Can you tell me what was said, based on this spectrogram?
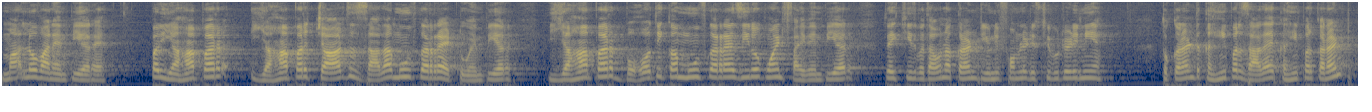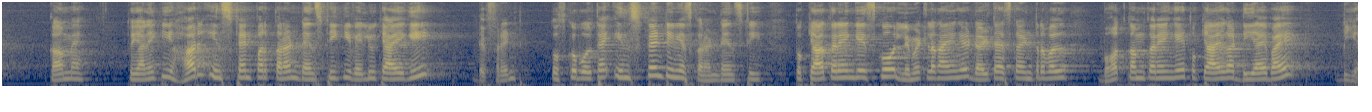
मान लो वन एम्पियर है, पर यहाँ पर यहाँ पर चार्ज ज़्यादा मूव कर रहा है, टू एम्पियर, यहाँ पर बहुत ही कम मूव कर रहा है, ज़ीरो पॉइंट फाइव एम्पियर। तो एक चीज़ बताओ ना, करंट यूनिफॉर्मली डिस्ट्रीब्यूटेड ही नहीं है। तो करंट कहीं पर ज़्यादा है, कहीं पर करंट कम है। तो यानी कि हर इंस्टेंट पर करंट डेंसिटी की वैल्यू क्या आएगी? डिफरेंट। तो उसको बोलते हैं इंस्टेंटेनियस करंट डेंसिटी। तो क्या करेंगे इसको? लिमिट लगाएँगे, डेल्टा इसका इंटरवल बहुत कम करेंगे तो क्या आएगा? डी आई बाई डी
